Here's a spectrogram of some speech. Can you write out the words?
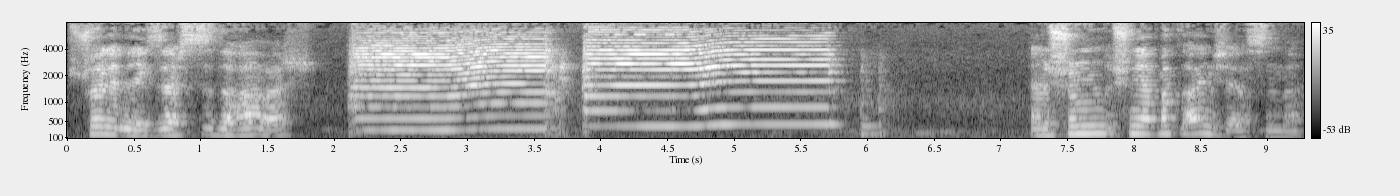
şöyle bir egzersiz daha var. Yani şunu, şunu yapmakla aynı şey aslında.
